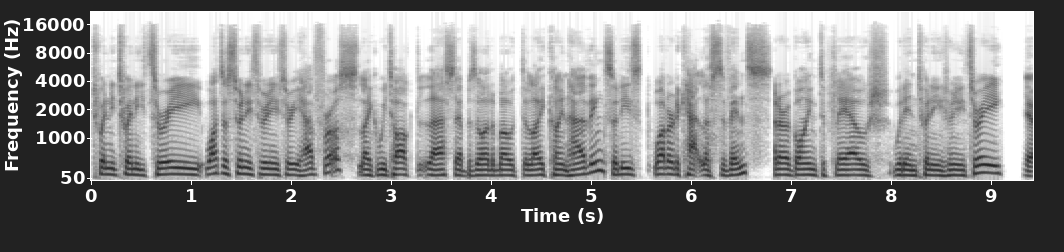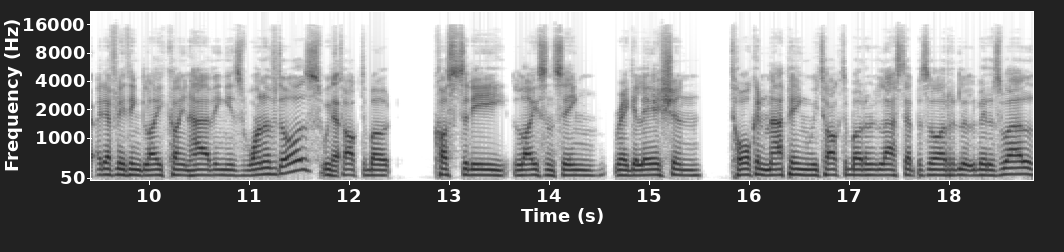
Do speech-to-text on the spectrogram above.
2023, what does 2023 have for us? Like we talked last episode about the Litecoin halving. So these, what are the catalyst events that are going to play out within 2023? Yep. I definitely think Litecoin halving is one of those. We've Yep. talked about custody, licensing, regulation, token mapping. We talked about in the last episode a little bit as well.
